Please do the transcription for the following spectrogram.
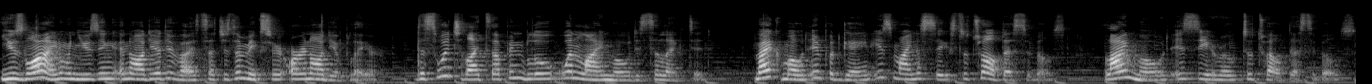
Use line when using an audio device such as a mixer or an audio player. The switch lights up in blue when line mode is selected. Mic mode input gain is minus 6 to 12 decibels. Line mode is 0 to 12 decibels.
